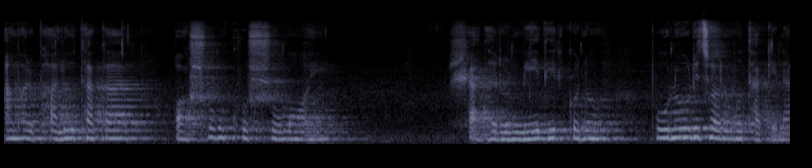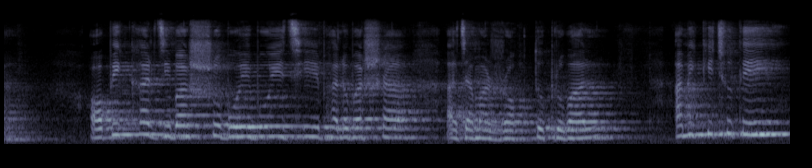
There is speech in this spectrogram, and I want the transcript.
আমার ভালো থাকার অসংখ্য সময়। সাধারণ মেয়েদের কোনো পুনর্জন্ম থাকে না। অপেক্ষার জীবাশ্ম বয়ে বয়েছে ভালোবাসা, আজ আমার রক্ত প্রবাল। আমি কিছুতেই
